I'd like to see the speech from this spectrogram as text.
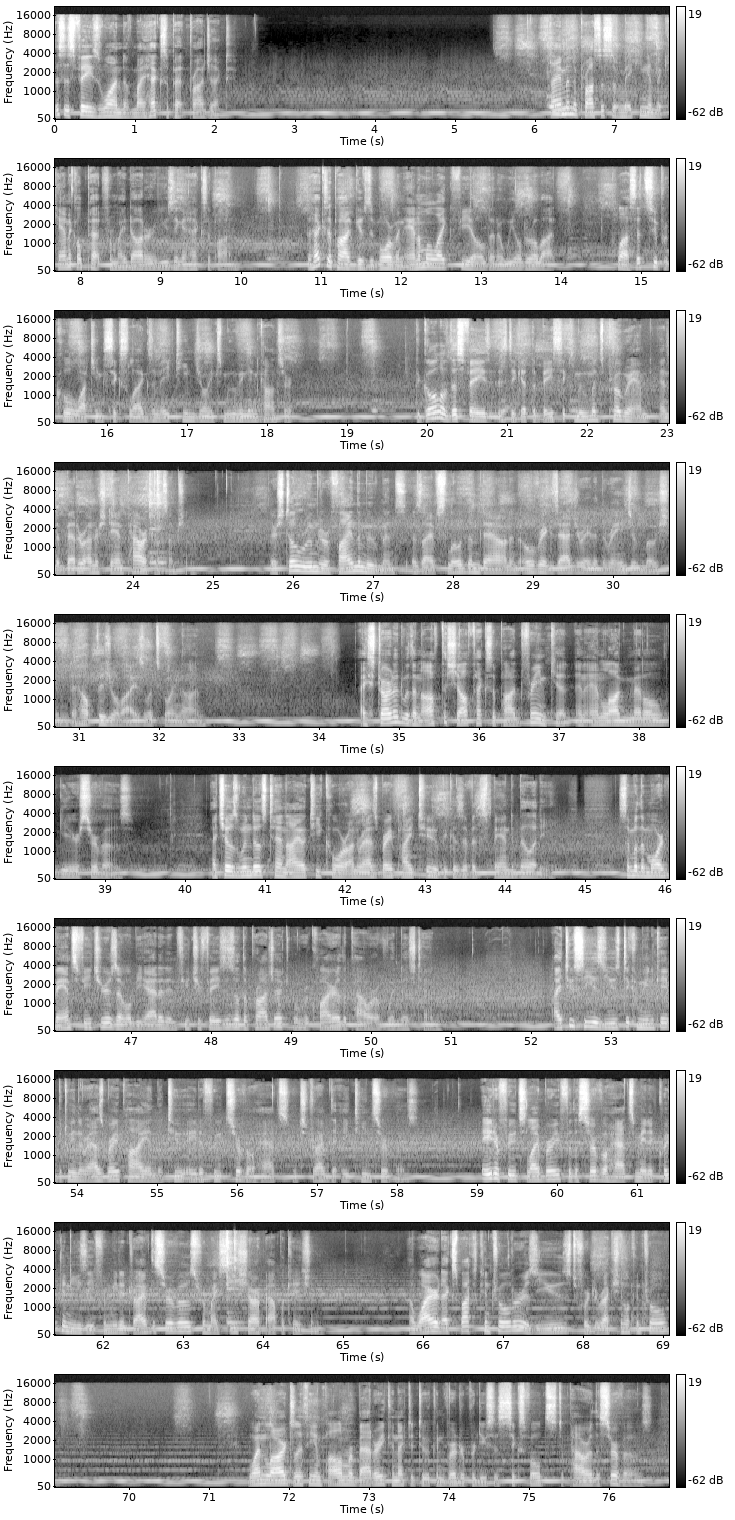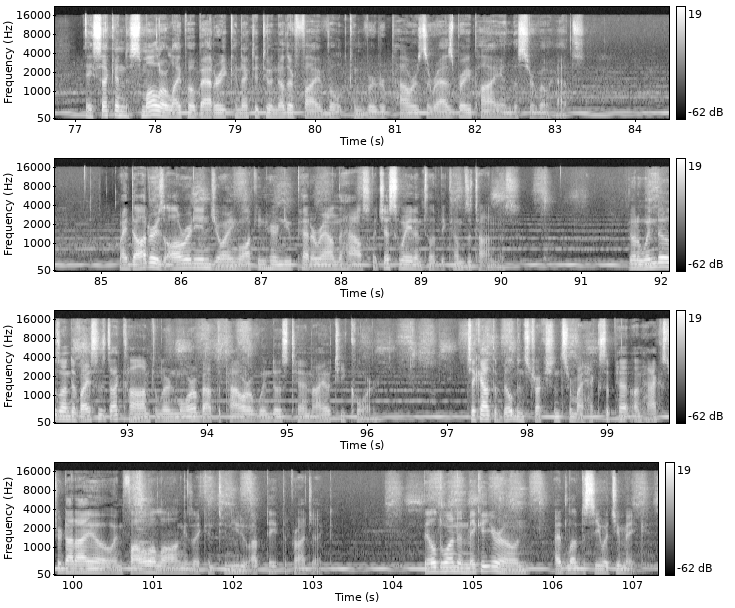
This is phase one of my Hexapet project. I am in the process of making a mechanical pet for my daughter using a hexapod. The hexapod gives it more of an animal like feel than a wheeled robot. Plus, it's super cool watching six legs and 18 joints moving in concert. The goal of this phase is to get the basic movements programmed and to better understand power consumption. There's still room to refine the movements as I have slowed them down and over exaggerated the range of motion to help visualize what's going on. I started with an off the shelf hexapod frame kit and analog metal gear servos. I chose Windows 10 IoT Core on Raspberry Pi 2 because of its expandability. Some of the more advanced features that will be added in future phases of the project will require the power of Windows 10. I2C is used to communicate between the Raspberry Pi and the two Adafruit servo hats, which drive the 18 servos. Adafruit's library for the servo hats made it quick and easy for me to drive the servos for my C Sharp application. A wired Xbox controller is used for directional control. One large lithium polymer battery connected to a converter produces 6 volts to power the servos, a second, smaller LiPo battery connected to another 5 volt converter powers the Raspberry Pi and the servo hats. My daughter is already enjoying walking her new pet around the house, but just wait until it becomes autonomous. Go to windowsondevices.com to learn more about the power of Windows 10 IoT Core. Check out the build instructions for my Hexapet on Hackster.io and follow along as I continue to update the project. Build one and make it your own, I'd love to see what you make.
